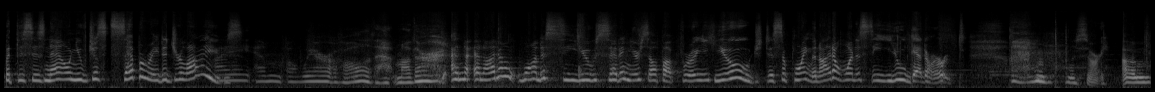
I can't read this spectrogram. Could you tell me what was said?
But this is now, and you've just separated your lives. I am aware all of that, Mother. And, and I don't want to see you setting yourself up for a huge disappointment. I don't want to see you get hurt. I'm sorry. Um,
